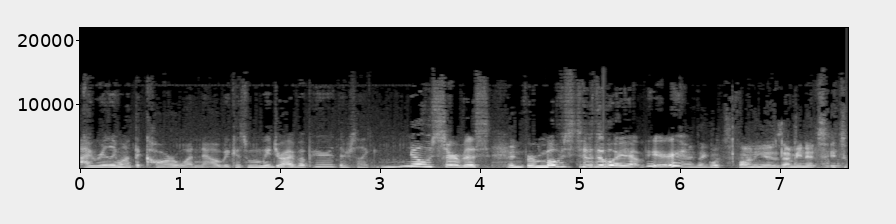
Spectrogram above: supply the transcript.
I really want the car one now because when we drive up here, there's like no service And- for most of the way up here. I think what's funny is, I mean, it's it's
